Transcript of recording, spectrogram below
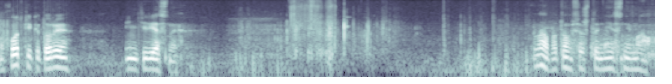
находки, которые интересные. Ну, а потом все, что не снимал.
